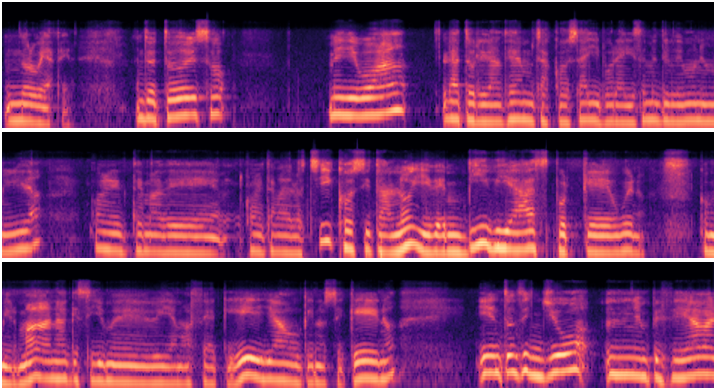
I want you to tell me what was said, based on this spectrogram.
no lo voy a hacer? Entonces todo eso me llevó a la tolerancia de muchas cosas y por ahí se metió el demonio en mi vida con el tema de con el tema de los chicos y tal, ¿no? Y de envidias porque bueno, con mi hermana, que si yo me veía más fea que ella o que no sé qué, ¿no? Y entonces yo mm, empecé a,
